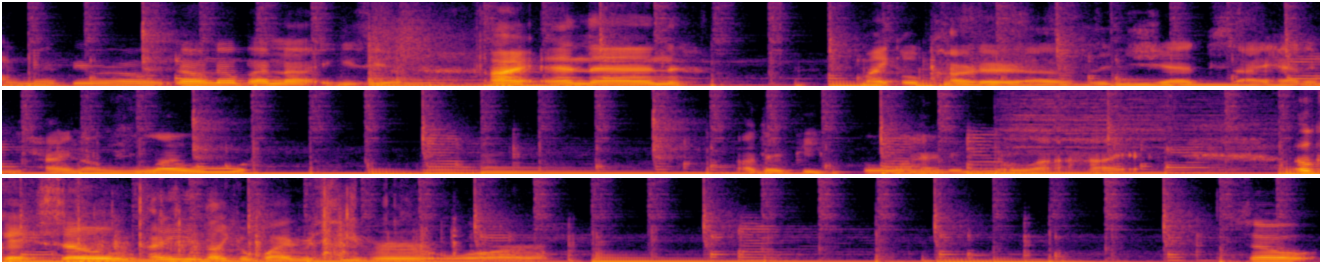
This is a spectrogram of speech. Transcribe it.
I might be wrong. No, nope, I'm not. He's here. All right, and then Michael Carter of the Jets. I had him kind of low. Other people had him a lot higher. Okay, so I need like a wide receiver or. So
